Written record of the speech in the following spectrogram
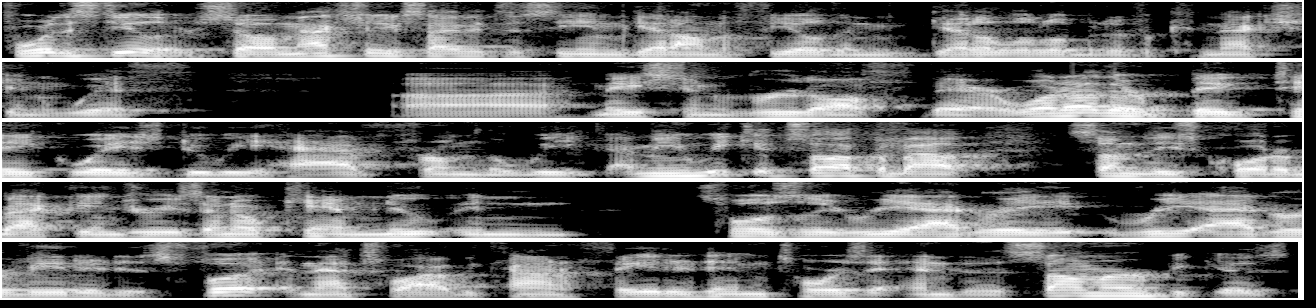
for the Steelers. So I'm actually excited to see him get on the field and get a little bit of a connection with uh, Mason Rudolph there. What other big takeaways do we have from the week? I mean, we could talk about some of these quarterback injuries. I know Cam Newton supposedly re-aggravated his foot, and that's why we kind of faded him towards the end of the summer because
